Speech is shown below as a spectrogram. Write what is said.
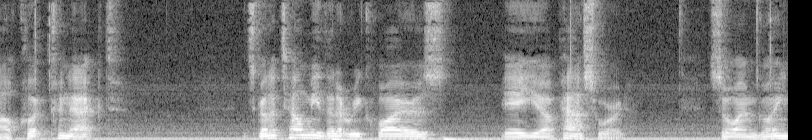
I'll click connect. It's going to tell me that it requires a uh, password. So I'm going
